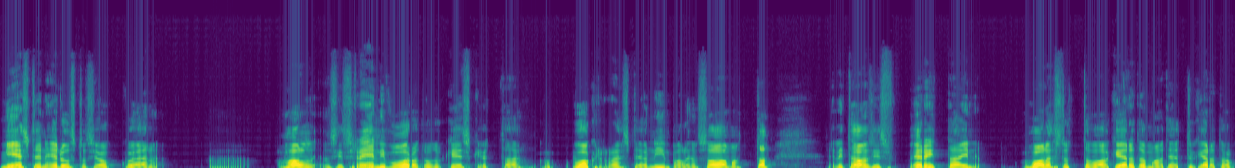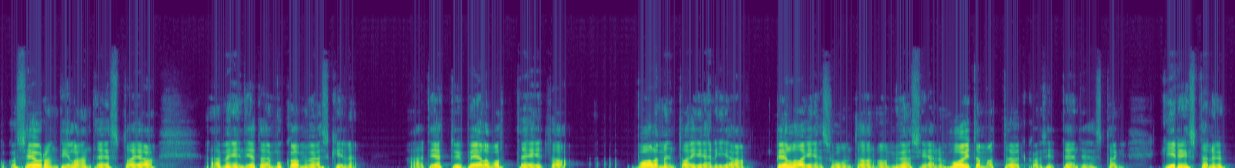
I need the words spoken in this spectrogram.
miesten edustusjoukkueen halli, siis reenivuoro tultu keskeyttää, kun vuokrarästejä on niin paljon saamatta. Eli tämä on siis erittäin huolestuttavaa kertomaa, tietty kertoo koko seuran tilanteesta ja meidän tietojen mukaan myöskin tiettyjä velvoitteita valmentajien ja pelaajien suuntaan on myös jäänyt hoitamatta, jotka on sitten entisestään kiristänyt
